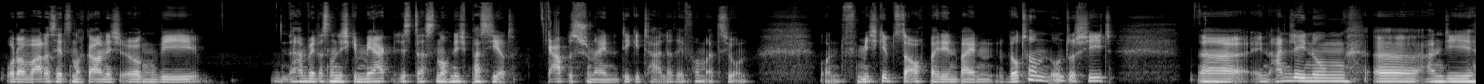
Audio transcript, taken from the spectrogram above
Oder war das jetzt noch gar nicht irgendwie, haben wir das noch nicht gemerkt, ist das noch nicht passiert? Gab es schon eine digitale Reformation? Und für mich gibt es da auch bei den beiden Wörtern einen Unterschied. Äh, in Anlehnung äh, an die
